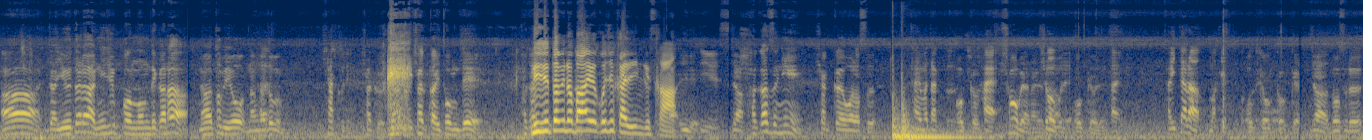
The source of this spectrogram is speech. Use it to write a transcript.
ああ、じゃあ言うたら20本飲んでから縄跳びを何回飛ぶ？の100で ?100。100回飛んで。二重跳びの場合は50回でいいんですか？あ、いいで。いいですじゃあ吐かずに100回終わらす。タイムアタックオッケーオッケー。はい勝負やない勝負でオッケーです。はい吐いたら負けってことでオッケーオッケーオッケー。じゃあどうする？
